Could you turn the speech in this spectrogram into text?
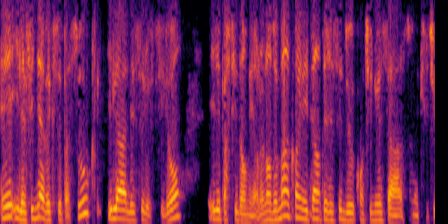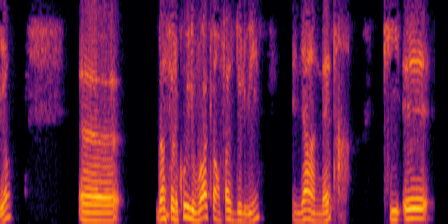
Et il a fini avec ce pasouk, il a laissé le stylo, et il est parti dormir. Le lendemain, quand il était intéressé de continuer sa, son écriture, euh, d'un seul coup, il voit qu'en face de lui, il y a un être qui est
